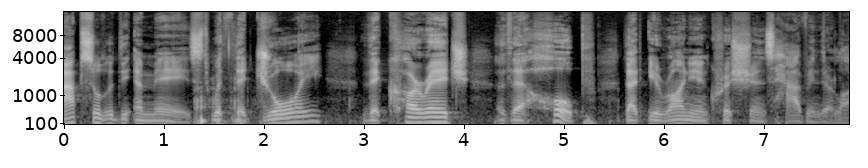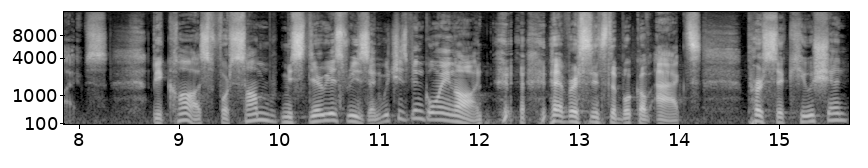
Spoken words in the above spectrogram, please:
absolutely amazed with the joy, the courage, the hope that Iranian Christians have in their lives. Because for some mysterious reason, which has been going on ever since the book of Acts, persecution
